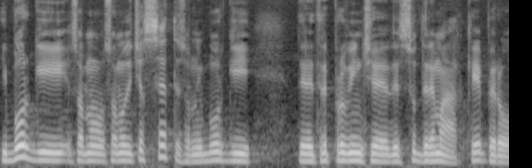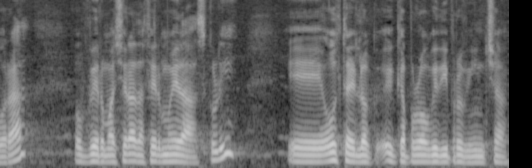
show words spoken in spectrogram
I borghi sono, sono 17, sono i borghi delle tre province del sud delle Marche per ora, ovvero Macerata, Fermo ed Ascoli, e, oltre ai capoluoghi di provincia.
